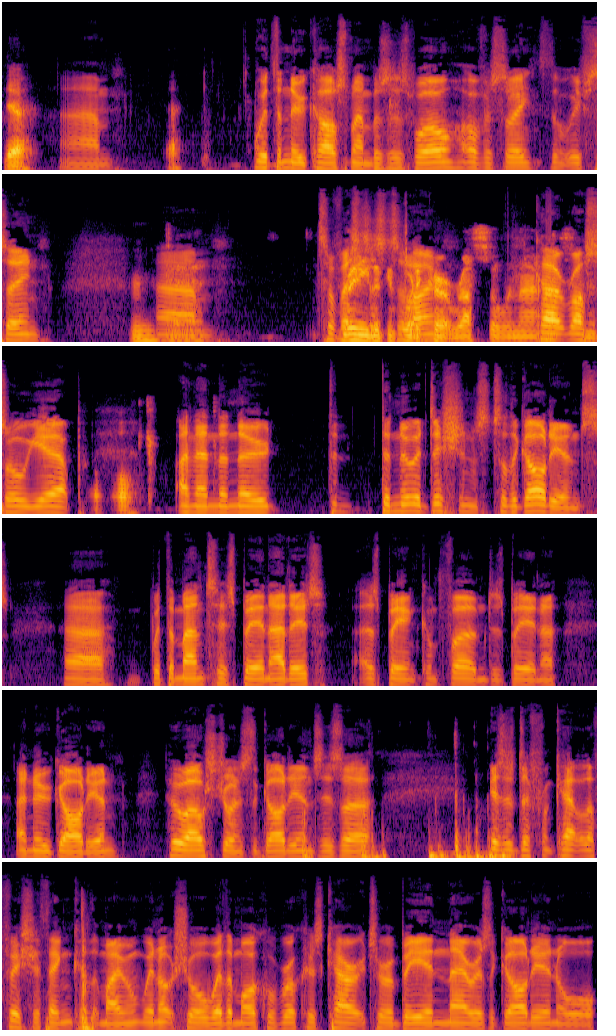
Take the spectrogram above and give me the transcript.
Yeah. Um, Yeah. With the new cast members as well, obviously that we've seen. Mm. Um, Sylvester really looking forward to Kurt Russell and that. Kurt Russell, yep, Oh, and then the new the, the new additions to the Guardians, uh, with the Mantis being added as being confirmed as being a, a new Guardian. Who else joins the Guardians is a is a different kettle of fish. I think at the moment we're not sure whether Michael Rooker's character will be in there as a Guardian or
